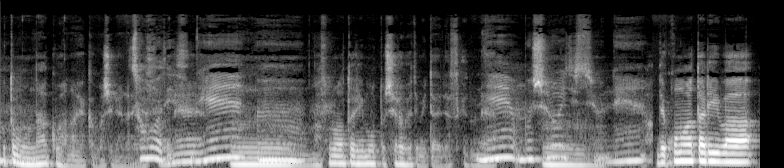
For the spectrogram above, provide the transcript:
こともなくはないかもしれないです。そうですね。うん。うん。まあ、そのあたりもっと調べてみたいですけどね。ね面白いですよね。でこの辺りは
